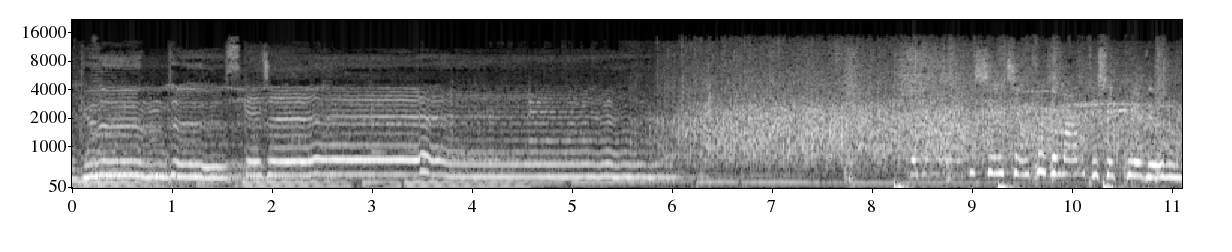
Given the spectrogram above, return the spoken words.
gündüz gece Kocaman alkışlar şey için kocaman teşekkür ediyorum.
